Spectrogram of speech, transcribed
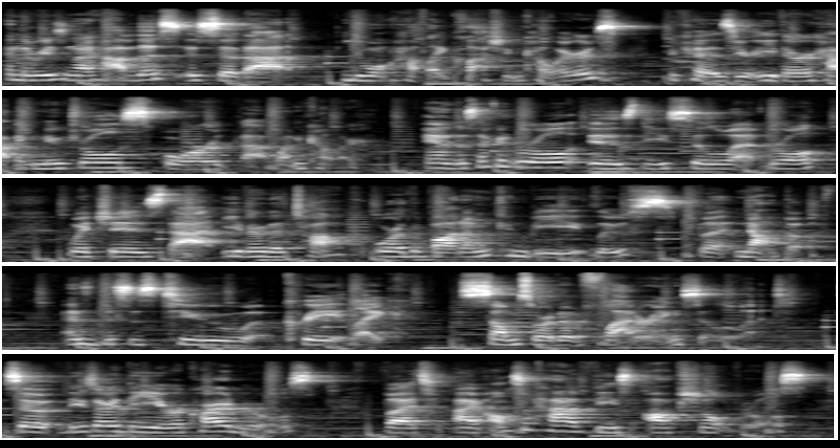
And the reason I have this is so that you won't have like clashing colors because you're either having neutrals or that one color. And the second rule is the silhouette rule, which is that either the top or the bottom can be loose, but not both. And this is to create like some sort of flattering silhouette. So these are the required rules, but I also have these optional rules.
